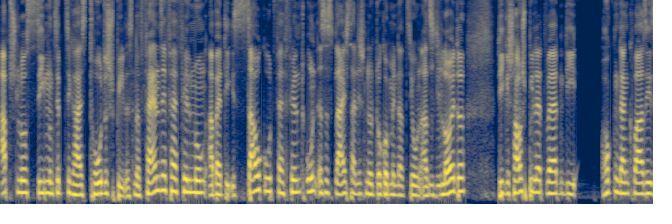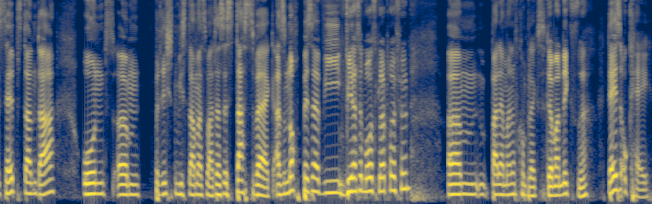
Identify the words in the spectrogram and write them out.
Abschluss 77 heißt Todesspiel. Ist eine Fernsehverfilmung, aber die ist saugut verfilmt und es ist gleichzeitig eine Dokumentation. Also Mhm. die Leute, die geschauspielert werden, die hocken dann quasi selbst dann da und ähm, berichten, wie es damals war. Das ist das Werk. Also noch besser wie Wie heißt der Moritz Bleibtreu-Film? ähm, bei der Meinhof Komplex. Der war nix, ne? Der ist okay.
